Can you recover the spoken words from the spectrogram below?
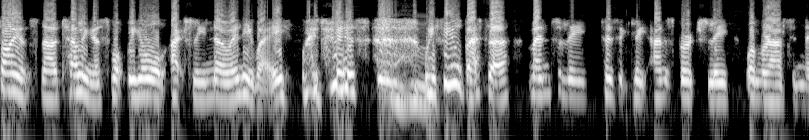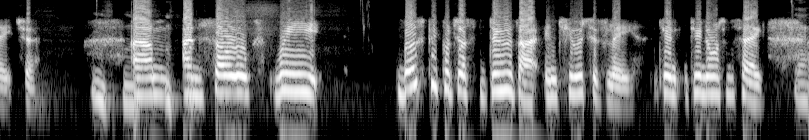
science now telling us what we all actually know anyway, which is Mm-hmm. we feel better mentally, physically, and spiritually when we're out in nature. Mhm. Um, and so we, most people just do that intuitively. Do you, do you know what I'm saying? Yes.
